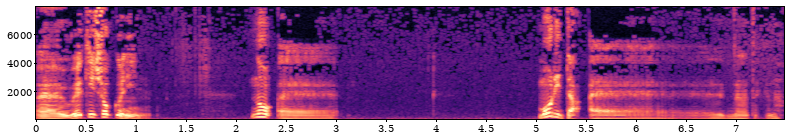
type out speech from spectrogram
えー植木職人の、えー森田、えー、なんだっけな。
